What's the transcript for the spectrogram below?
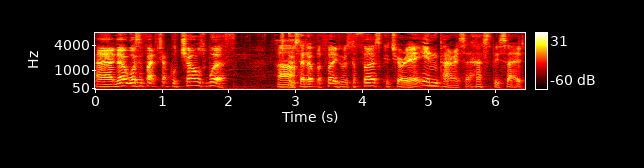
Uh, no, it was in fact a chap called Charles Worth Ah. who set up the fir- who was the first couturier in Paris. It has to be said.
